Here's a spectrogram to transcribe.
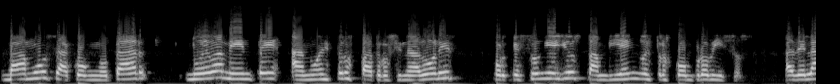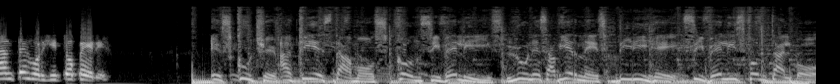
vamos a connotar nuevamente a nuestros patrocinadores porque son ellos también nuestros compromisos. Adelante, Jorgito Pérez. Escuche, aquí estamos con Sibelis. Lunes a viernes dirige Sibelis Fontalvo.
